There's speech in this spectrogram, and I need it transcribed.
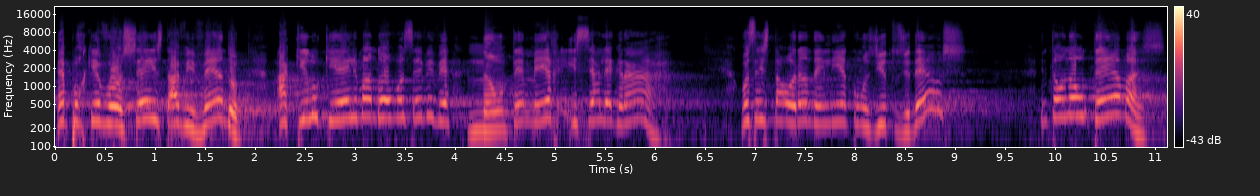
É porque você está vivendo aquilo que Ele mandou você viver. Não temer e se alegrar. Você está orando em linha com os ditos de Deus? Então não temas.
